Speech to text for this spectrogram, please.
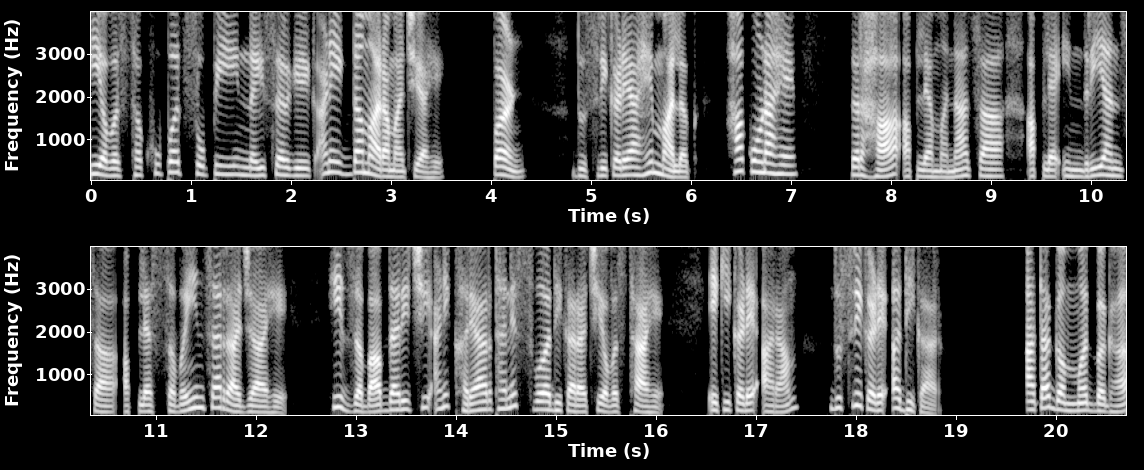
ही अवस्था खूपच सोपी नैसर्गिक आणि एकदम आरामाची आहे. पण दुसरीकडे आहे मालक. हा कोण आहे? तर हा आपल्या मनाचा आपल्या इंद्रियांचा आपल्या सवयींचा राजा आहे. ही जबाबदारीची आणि खऱ्या अर्थाने स्वअधिकाराची अवस्था आहे. एकीकडे आराम दुसरीकडे अधिकार. आता गंमत बघा.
